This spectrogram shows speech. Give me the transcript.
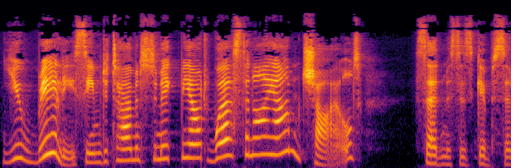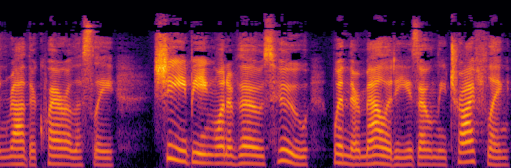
You really seem determined to make me out worse than I am, child, said Mrs. Gibson rather querulously, she being one of those who, when their malady is only trifling,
